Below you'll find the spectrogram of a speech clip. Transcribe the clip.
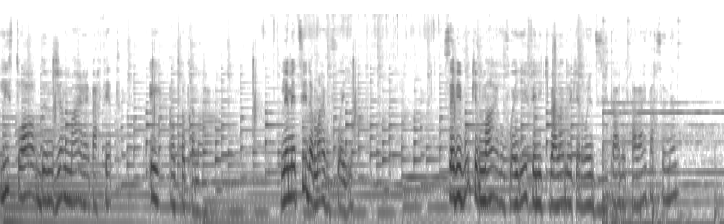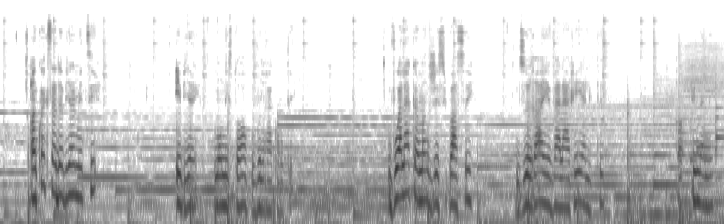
l'histoire d'une jeune mère imparfaite et entrepreneur. Le métier de mère au foyer. Savez-vous qu'une mère au foyer fait l'équivalent de 98 heures de travail par semaine? En quoi que ça devient un métier? Eh bien, mon histoire pour vous le raconter. Voilà comment je suis passée du rêve à la réalité en une année.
